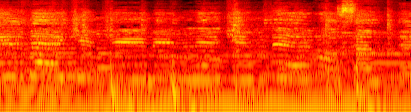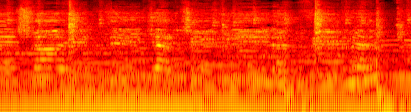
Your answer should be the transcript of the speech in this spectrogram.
Bilme kim kiminle kimde bu semtte şahitlik her çevrilen filme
